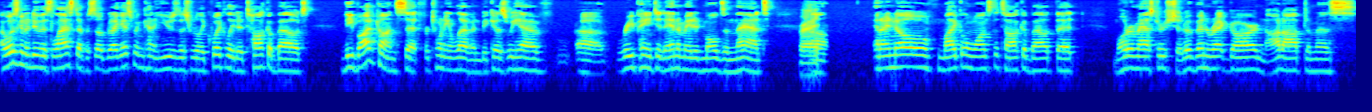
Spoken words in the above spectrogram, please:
I was going to do this last episode, but I guess we can kind of use this really quickly to talk about the BotCon set for 2011 because we have uh, repainted animated molds in that. Right. Um, and I know Michael wants to talk about that Motormaster should have been Wreck-Gar, not Optimus.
